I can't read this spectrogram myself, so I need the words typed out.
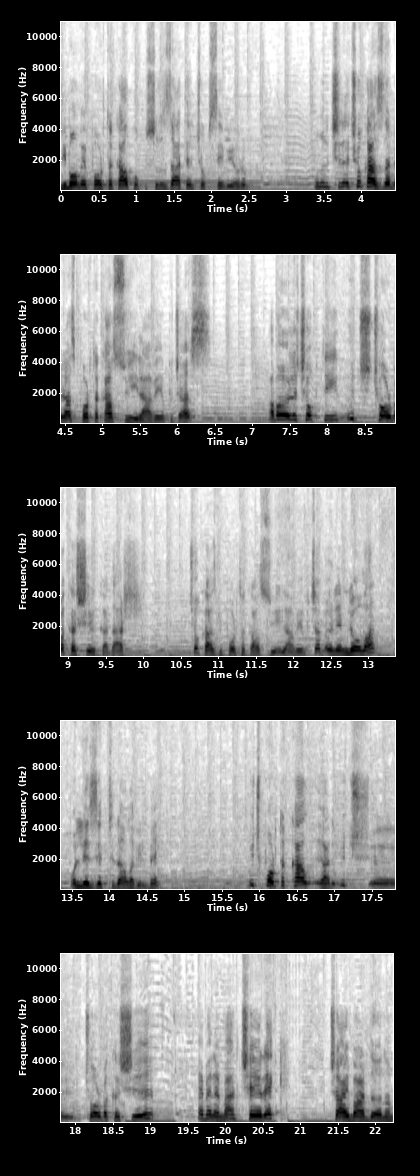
Limon ve portakal kokusunu zaten çok seviyorum. Bunun içine çok az da biraz portakal suyu ilave yapacağız. Ama öyle çok değil. 3 çorba kaşığı kadar. Çok az bir portakal suyu ilave yapacağım. Önemli olan o lezzetini alabilmek. 3 portakal yani 3 e, çorba kaşığı hemen hemen çeyrek çay bardağına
